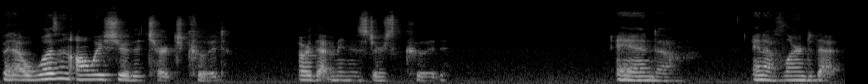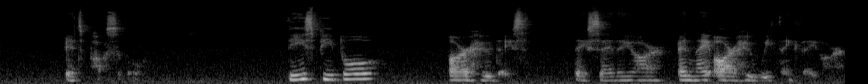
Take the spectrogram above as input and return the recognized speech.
But I wasn't always sure the church could or that ministers could. And um, and I've learned that it's possible. These people are who they they say they are, and they are who we think they are.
